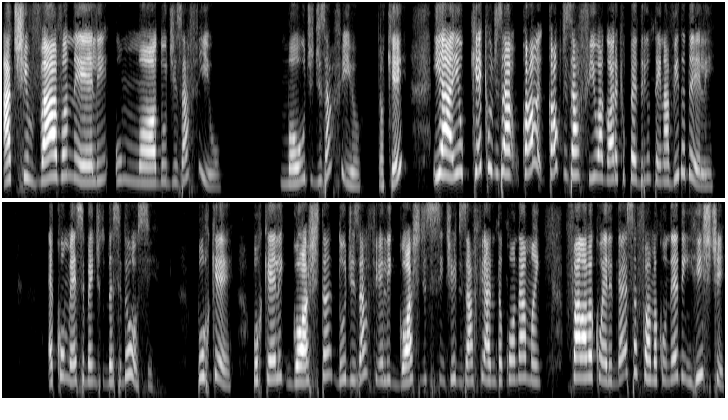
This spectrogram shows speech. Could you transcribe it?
ativava nele o modo desafio. Mode desafio, ok? E aí, o que que o qual, qual o desafio agora que o Pedrinho tem na vida dele? É comer esse bendito desse doce. Por quê? porque ele gosta do desafio, ele gosta de se sentir desafiado. Então, quando a mãe falava com ele dessa forma, com o dedo em riste,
